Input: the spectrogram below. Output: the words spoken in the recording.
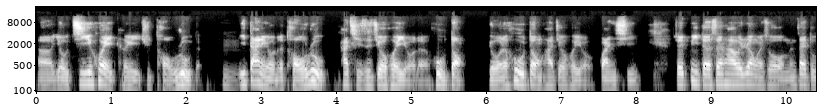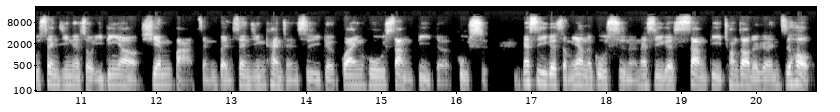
呃有机会可以去投入的，嗯，一旦有了投入，它其实就会有了互动。有了互动，它就会有关系。所以毕德生他会认为说，我们在读圣经的时候，一定要先把整本圣经看成是一个关乎上帝的故事。那是一个什么样的故事呢？那是一个上帝创造了人之后，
